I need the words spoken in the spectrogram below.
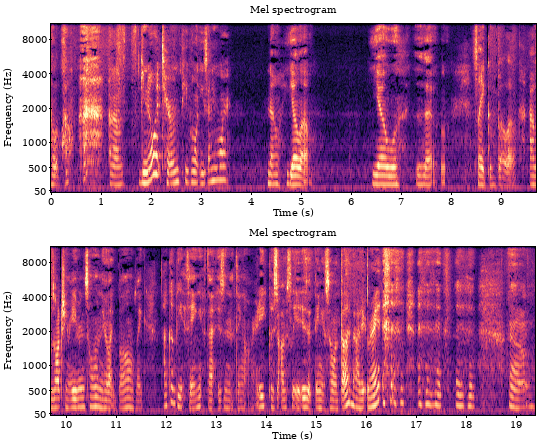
LOL. Um, you know what term people don't use anymore? No, yellow. Yo, low. It's like bellow. I was watching Raven-Symoné and they're like bellow. I was like, that could be a thing if that isn't a thing already. Because obviously it is a thing if someone thought about it, right? um.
